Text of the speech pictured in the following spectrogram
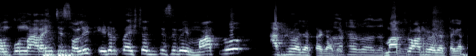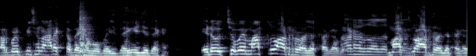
সম্পূর্ণ আড়াই ইঞ্চি সলিড এটার প্রাইসটা দিতেছি ভাই মাত্র আঠারো হাজার টাকা মাত্র আঠারো হাজার টাকা। তারপরে পিছনে আরেকটা দেখাবো ভাই এই যে দেখেন। এটা হচ্ছে ভাই মাত্র আঠারো হাজার টাকা মাত্র আঠারো হাজার টাকা।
